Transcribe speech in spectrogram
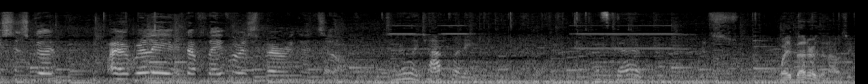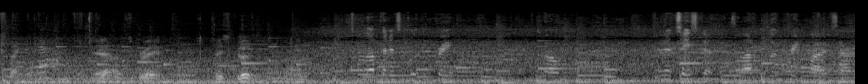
taste is good. I really, the flavor is very good too. It's really chocolatey. That's good. It's way better than I was expecting. Yeah. Yeah, it's great. Tastes good. I love that it's gluten free. So, and it tastes good a lot of gluten free products are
